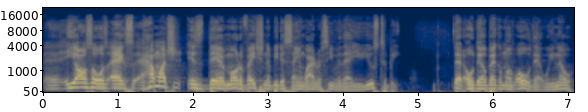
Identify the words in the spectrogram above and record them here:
he also was asked, how much is their motivation to be the same wide receiver that you used to be? That Odell Beckham of old that we know.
